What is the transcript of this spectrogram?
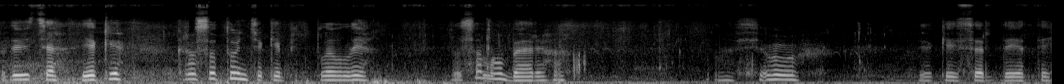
Подивіться, які красотунчики підпливли до самого берега. Ось, ох, який сердитий.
